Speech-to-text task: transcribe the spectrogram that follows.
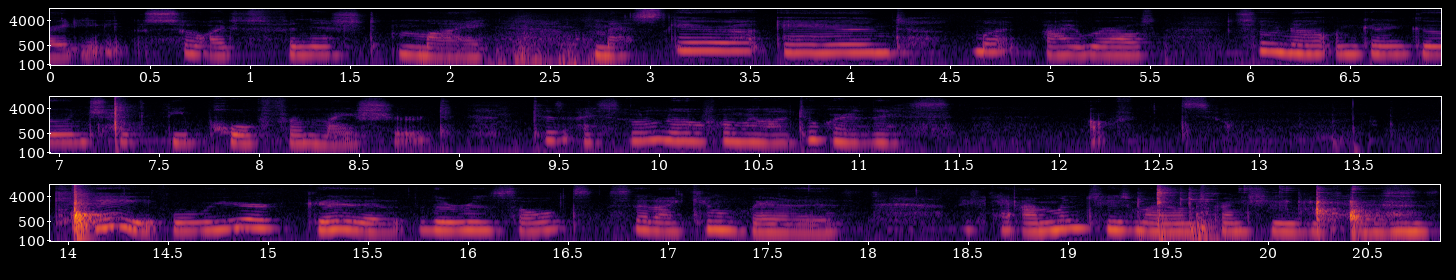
Alrighty, so I just finished my mascara and my eyebrows. So now I'm gonna go and check the pull from my shirt because I still don't know if I'm allowed to wear this outfit. So, okay, we are good. The results said I can wear this. Okay, I'm gonna choose my own scrunchie because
